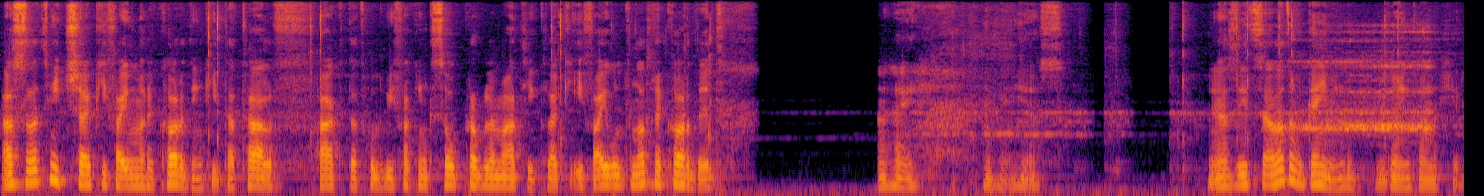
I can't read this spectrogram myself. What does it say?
Also, let me check if I'm recording it at all. Fuck, that would be fucking so problematic. Like, if I would not record it... Uh, okay. okay, yes. Yes, it's a lot of gaming going on here.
